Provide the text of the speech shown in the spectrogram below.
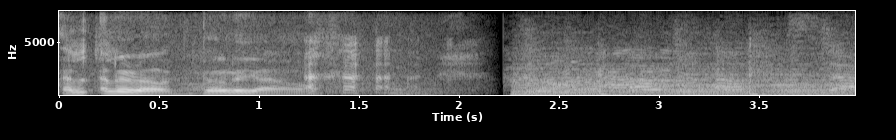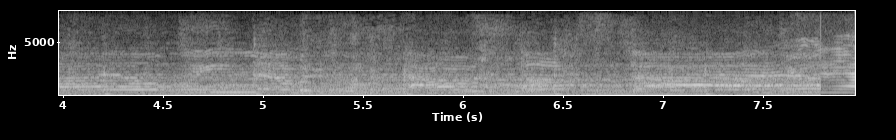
အဲ့အဲ့လိုတော့ပြောလို့ရအောင် ဒီက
